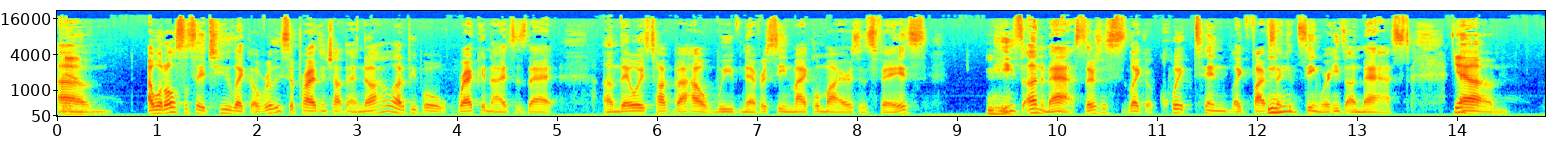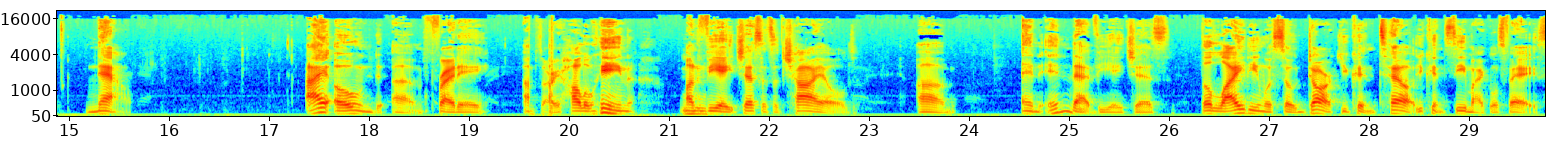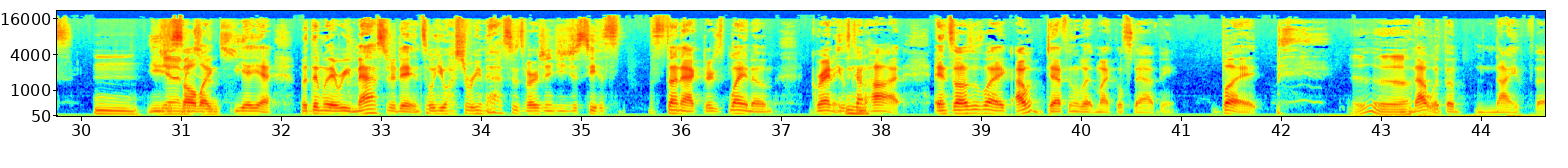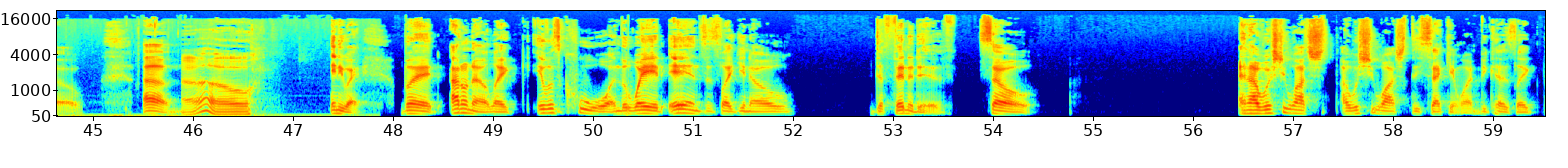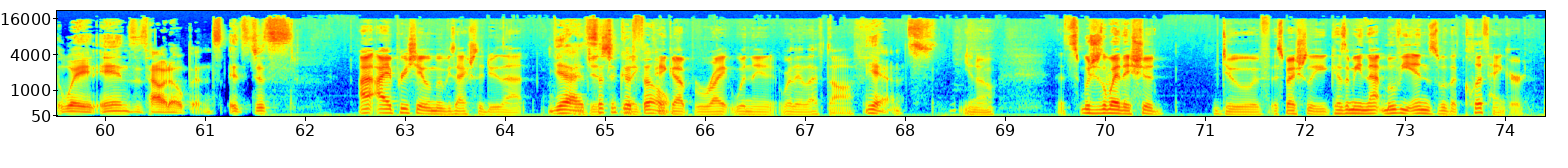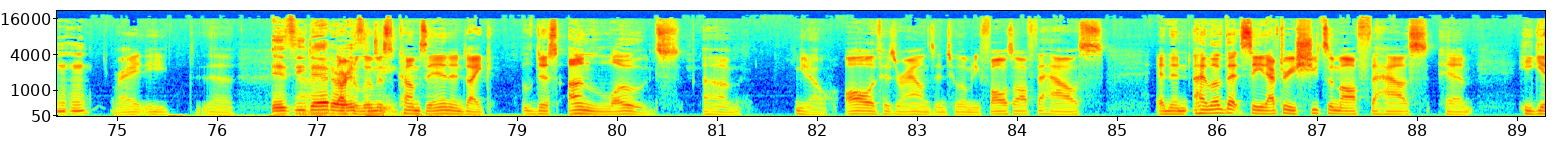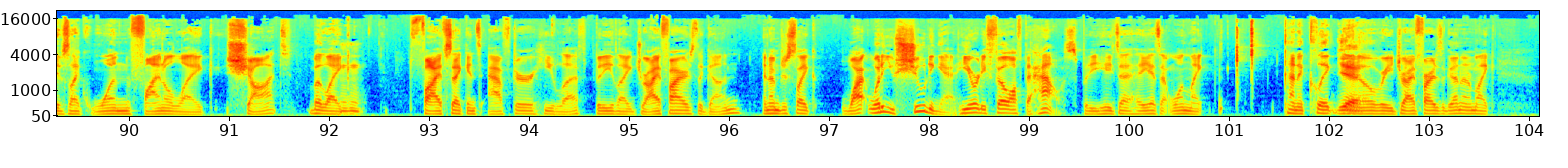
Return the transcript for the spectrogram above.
Yeah. Um, I would also say too, like a really surprising shot that I know a lot of people recognize is that um, they always talk about how we've never seen Michael Myers' face. Mm-hmm. He's unmasked. There's a, like a quick 10, like 5 mm-hmm. second scene where he's unmasked. Yeah. Um, now, I owned um, Friday, I'm sorry, Halloween mm-hmm. on VHS as a child. Um, and in that VHS, the lighting was so dark you couldn't tell, you couldn't see Michael's face. Mm, you just saw like sense. yeah, yeah. But then when they remastered it, and so when you watch the remastered version, you just see his the stunt actors playing him. Granted, he was mm-hmm. kind of hot, and so I was just like, I would definitely let Michael stab me, but not with a knife though. Um, oh, anyway, but I don't know. Like it was cool, and the way it ends, it's like you know, definitive. So and I wish you watched. I wish you watched the second one because like the way it ends is how it opens. It's just. I, I appreciate when movies actually do that. Yeah, it's just, such a good like, film. Pick up right when they where they left off. Yeah, it's you know, that's which is the way they should do, if, especially because I mean that movie ends with a cliffhanger, mm-hmm. right? He uh, is he uh, dead or Dr. Loomis he? comes in and like just unloads, um, you know, all of his rounds into him, and he falls off the house and then I love that scene after he shoots him off the house. Um, he gives like one final like shot, but like mm-hmm. five seconds after he left, but he like dry fires the gun, and I'm just like, why? What are you shooting at? He already fell off the house, but he he's at, he has that one like kind of click, yeah. you know, where he dry fires the gun, and I'm like,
